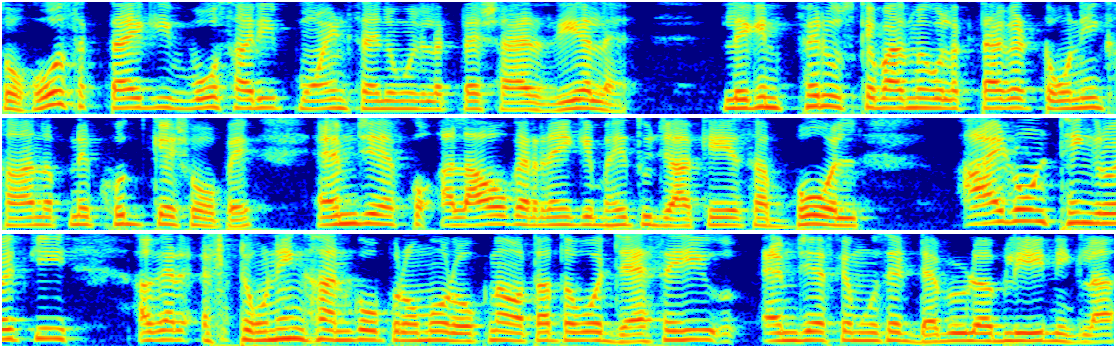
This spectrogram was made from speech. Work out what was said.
तो हो सकता है कि वो सारी पॉइंट्स हैं जो मुझे लगता है शायद रियल हैं। लेकिन फिर उसके बाद मेरे को लगता है अगर टोनी खान अपने खुद के शो पे एमजेएफ को अलाउ कर रहे हैं कि भाई तू जाके ये सब बोल आई डोंट थिंक रोहित कि अगर टोनी खान को प्रोमो रोकना होता तो वो जैसे ही एम के मुँह से डब्ल्यू डब्ल्यू e निकला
